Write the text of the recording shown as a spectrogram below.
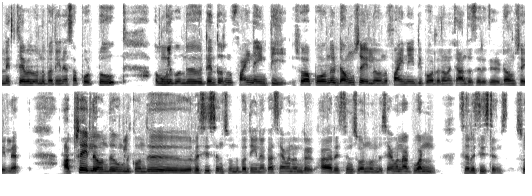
நெக்ஸ்ட் லெவல் வந்து பார்த்தீங்கன்னா சப்போர்ட் டூ உங்களுக்கு வந்து ten thousand five ninety so அப்போது வந்து டவுன் சைடில் வந்து ஃபைவ் நைன்ட்டி போகிறதுக்கான சான்சஸ் இருக்குது டவுன் சைடில் அப் சைடில் வந்து உங்களுக்கு வந்து ரெசிஸ்டன்ஸ் வந்து பார்த்தீங்கன்னாக்கா செவன் ஹண்ட்ரட் ரெசிஸ்டன்ஸ் ஒன் வந்து seven nought one resistance so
